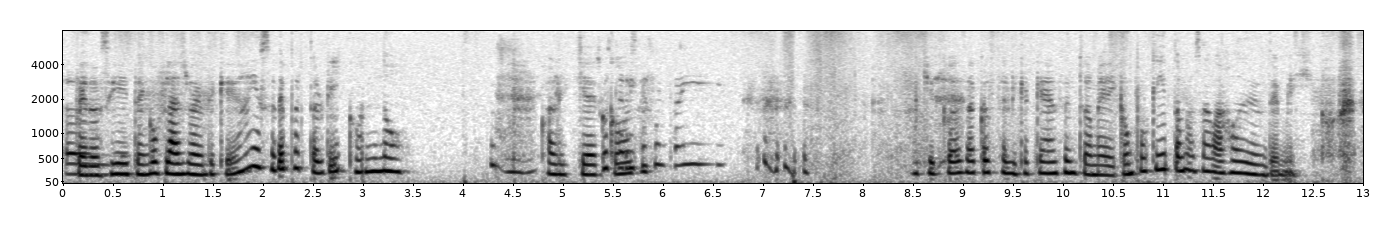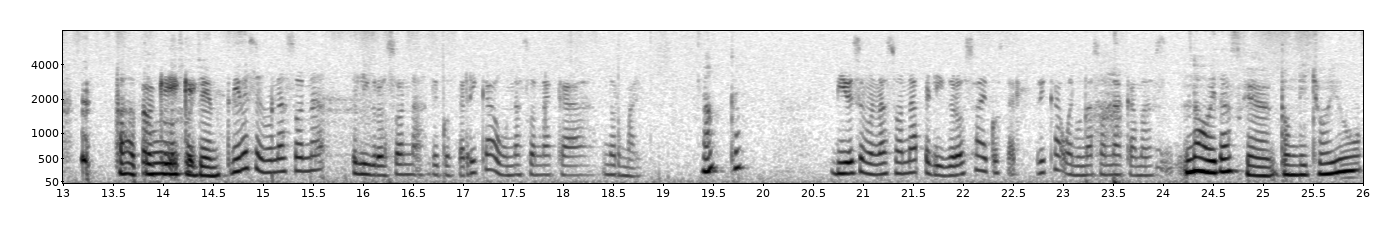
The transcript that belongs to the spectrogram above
Pero sí, tengo flashback de que, ay, soy de Puerto Rico. No. Cualquier Costa cosa. Rica es un país. Cualquier cosa, Costa Rica queda en Centroamérica, un poquito más abajo de, de México. Para todos los oyentes. ¿Vives en una zona peligrosona de Costa Rica o una zona acá normal? Ah, ok. ¿Vives en una zona peligrosa de Costa Rica o en una zona acá más? No, verás que donde yo vivo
